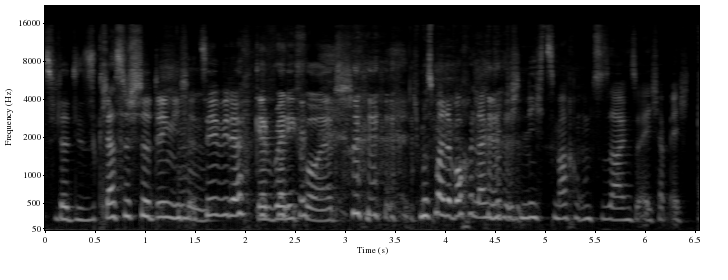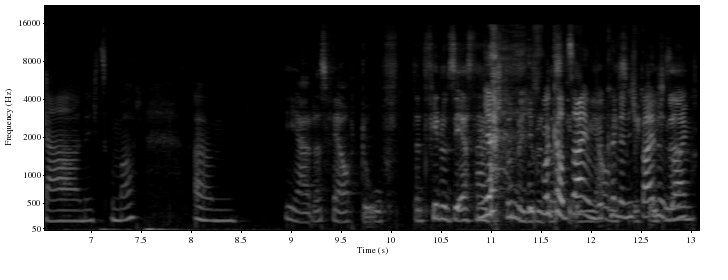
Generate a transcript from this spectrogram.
ist wieder dieses klassische Ding, ich hm. erzähle wieder. Get ready for it. ich muss mal eine Woche lang wirklich nichts machen, um zu sagen, so, ey, ich habe echt gar nichts gemacht. Ähm, ja, das wäre auch doof. Dann fehlen uns die erste halbe ja, Stunde. Judith, ich wollte gerade sagen, wir können ja nicht beide richtig, sagen.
